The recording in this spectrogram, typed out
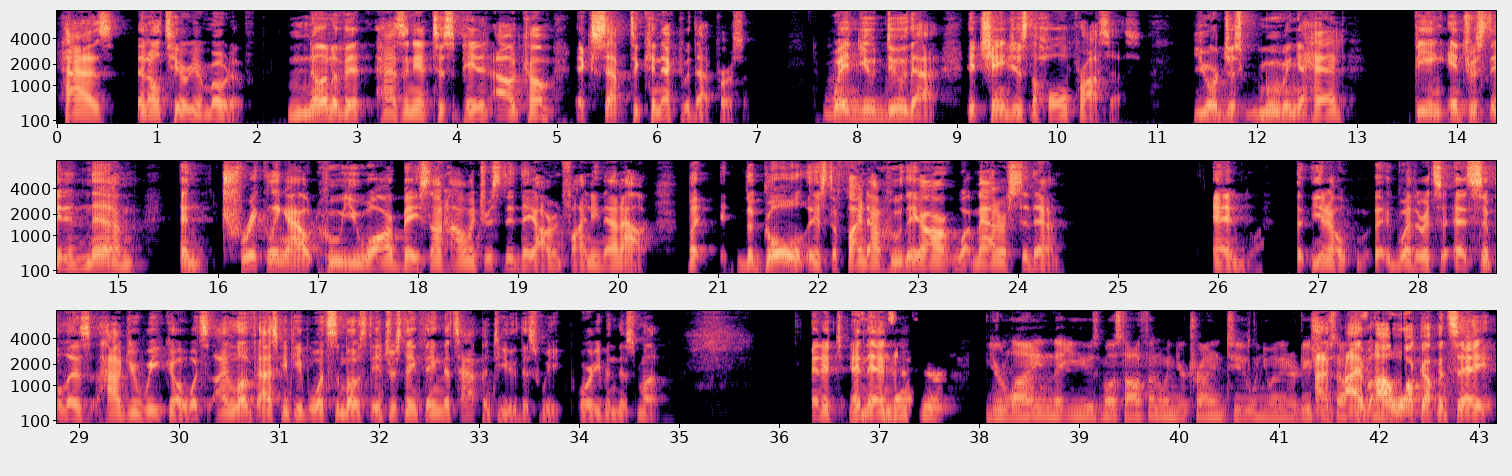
has an ulterior motive. None of it has an anticipated outcome except to connect with that person. When you do that it changes the whole process. You're just moving ahead being interested in them and trickling out who you are based on how interested they are in finding that out. But the goal is to find out who they are, what matters to them. And uh, you know whether it's as simple as how'd your week go what's i love asking people what's the most interesting thing that's happened to you this week or even this month and it and then is that your your line that you use most often when you're trying to when you want to introduce yourself? I, will walk up and say,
